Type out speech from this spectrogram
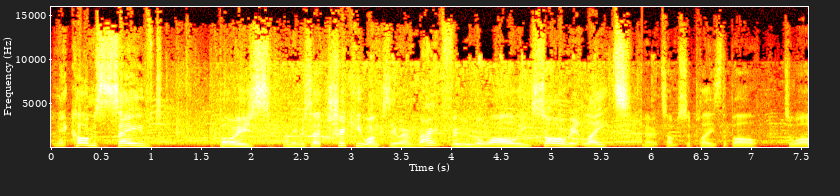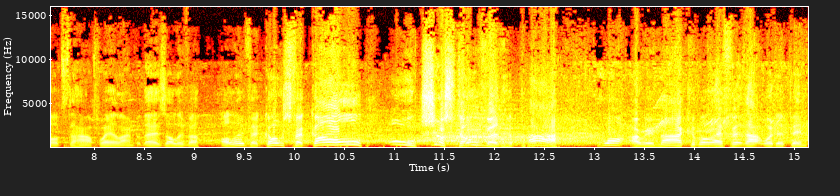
And it comes saved, boys. And it was a tricky one because it went right through the wall. He saw it late. Now Thompson plays the ball towards the halfway line. But there's Oliver. Oliver goes for goal. Oh, just over the bar. What a remarkable effort that would have been.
